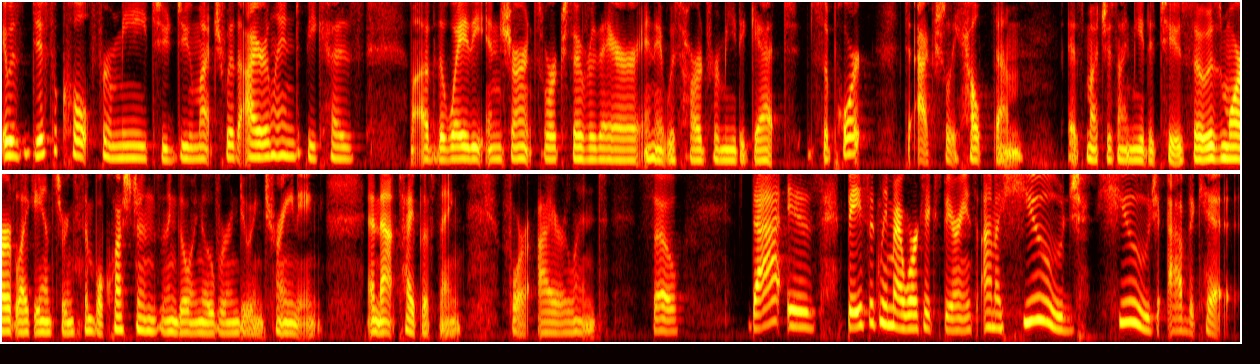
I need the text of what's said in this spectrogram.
It was difficult for me to do much with Ireland because of the way the insurance works over there, and it was hard for me to get support to actually help them as much as I needed to. So it was more of like answering simple questions and going over and doing training and that type of thing for Ireland. So that is basically my work experience. I'm a huge, huge advocate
